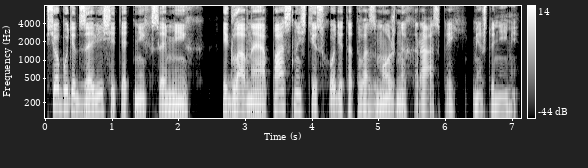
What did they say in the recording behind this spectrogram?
Все будет зависеть от них самих, и главная опасность исходит от возможных расприй между ними.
